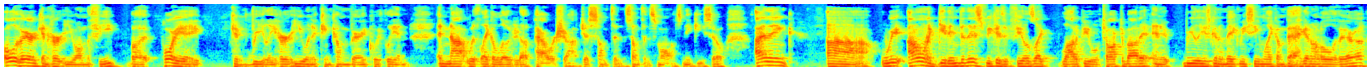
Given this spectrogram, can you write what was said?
Oliveira can hurt you on the feet, but Poirier can really hurt you and it can come very quickly and and not with like a loaded up power shot, just something something small and sneaky. So I think uh we I don't want to get into this because it feels like a lot of people have talked about it and it really is going to make me seem like I'm bagging on Oliveira.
